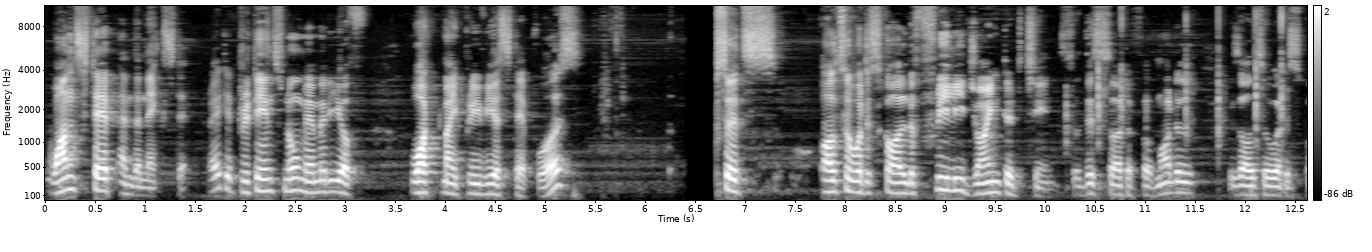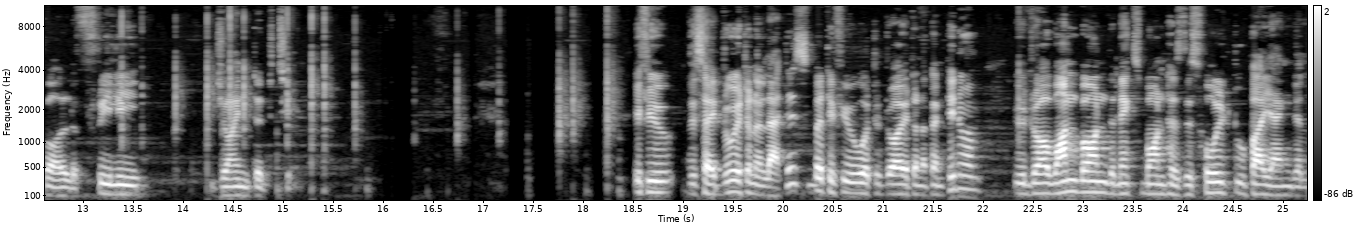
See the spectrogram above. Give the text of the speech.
one step and the next step right. It retains no memory of what my previous step was. So, it is also what is called a freely jointed chain. So, this sort of a model is also what is called a freely jointed chain. If you this I drew it on a lattice, but if you were to draw it on a continuum you draw one bond the next bond has this whole 2 pi angle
